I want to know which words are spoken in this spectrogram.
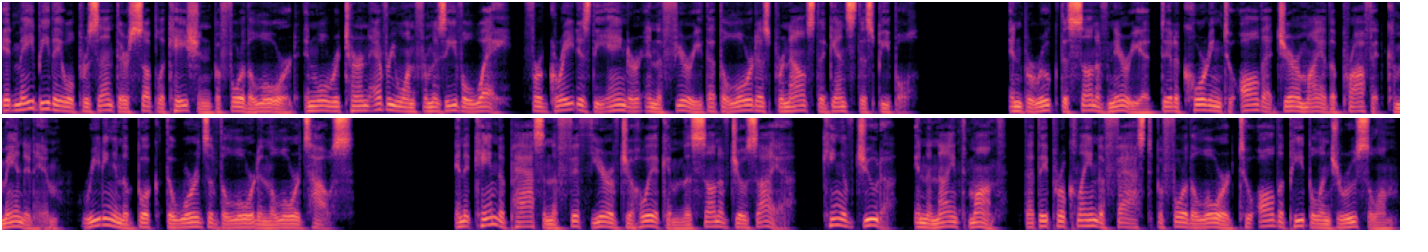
It may be they will present their supplication before the Lord and will return everyone from his evil way, for great is the anger and the fury that the Lord has pronounced against this people. And Baruch the son of Neriah did according to all that Jeremiah the prophet commanded him, reading in the book the words of the Lord in the Lord's house. And it came to pass in the fifth year of Jehoiakim the son of Josiah, king of Judah, in the ninth month, that they proclaimed a fast before the Lord to all the people in Jerusalem,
